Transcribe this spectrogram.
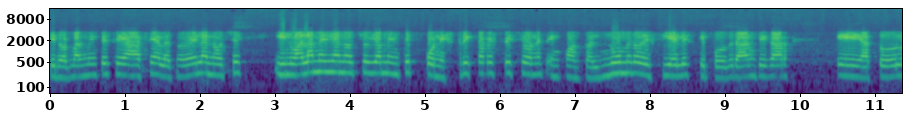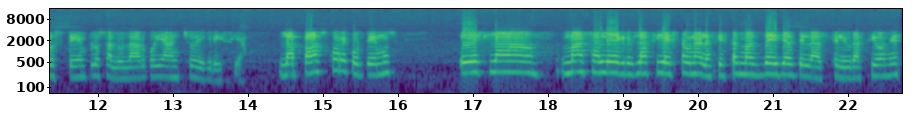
que normalmente se hace a las nueve de la noche y no a la medianoche, obviamente, con estrictas restricciones en cuanto al número de fieles que podrán llegar eh, a todos los templos a lo largo y ancho de Grecia. La Pascua, recordemos, es la más alegre, es la fiesta, una de las fiestas más bellas de las celebraciones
